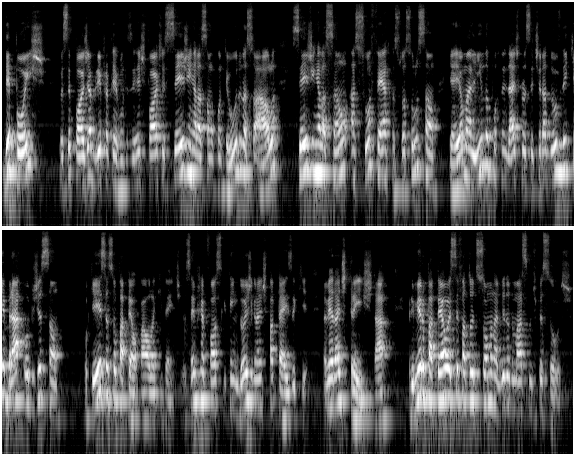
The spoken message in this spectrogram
depois, você pode abrir para perguntas e respostas, seja em relação ao conteúdo da sua aula, seja em relação à sua oferta, à sua solução. E aí é uma linda oportunidade para você tirar dúvida e quebrar objeção, porque esse é o seu papel com a aula que vende. Eu sempre reforço que tem dois grandes papéis aqui, na verdade três, tá? Primeiro papel é ser fator de soma na vida do máximo de pessoas,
